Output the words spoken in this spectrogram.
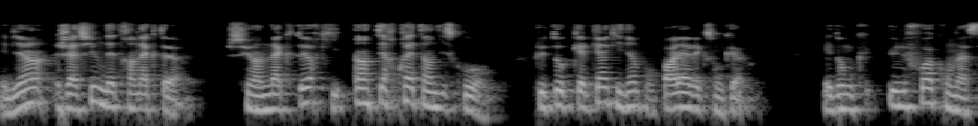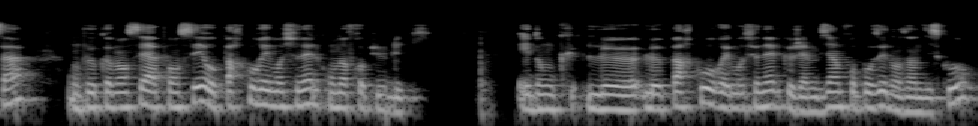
eh bien, j'assume d'être un acteur. Je suis un acteur qui interprète un discours plutôt que quelqu'un qui vient pour parler avec son cœur. Et donc, une fois qu'on a ça, on peut commencer à penser au parcours émotionnel qu'on offre au public. Et donc, le, parcours émotionnel que j'aime bien proposer dans un discours,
